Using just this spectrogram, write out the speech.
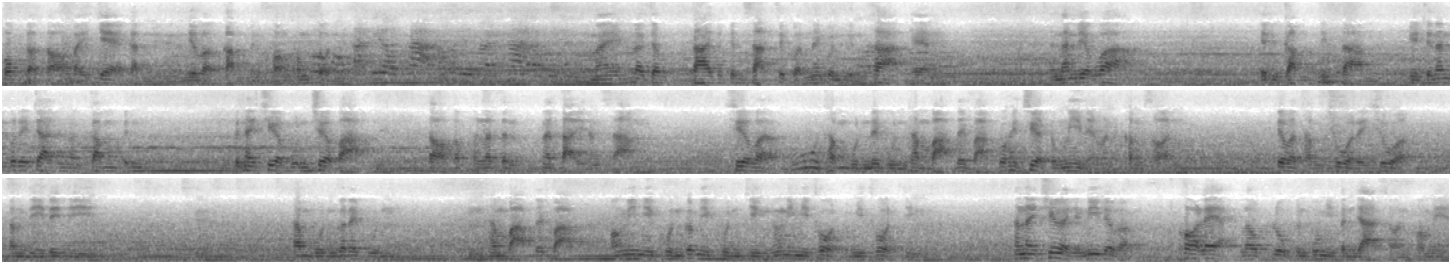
พบต่อต่อไปแก้กันเรียกว่ากรรมเป็นของของตนสัตว์ที่เราฆ่าเขาก็คือมาฆ่าเราเหมือนกันไหมเราจะตายไปเป็นสัตว์ซะก่อนให้คนอื่นฆ่าแทนอันนั้นเรียกว่าเป็นกรรมติดตามเหตุฉะนั้นพระเจ้าจึงกรรมเป็นเป็นให้เชื่อบุญเชื่อบาป ต่อกับพระรัตนตรัยทั้งสามเชื่อว่าอู้ทำบุญได้บุญทำบาปได้บาปก็ให้เชื่อตรงนี้เนี่ยมันคำสอนเชื่อว่าทำชั่วได้ชั่วทำดีได้ดีทำบุญก็ได้บุญทำบาปได้บาปของนี้มีคุณก็มีคุณจริงของนี้มีโทษก็มีโทษจริงท่านในเชื่ออย่างนี้เรียกว่า ข้อแรกเราลูกเป็นผู้มีปัญญาสอนพ่อแม่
